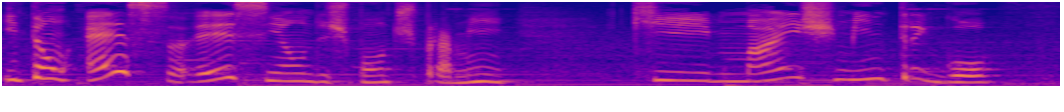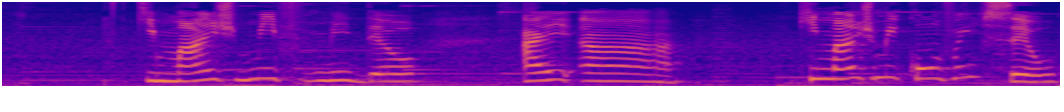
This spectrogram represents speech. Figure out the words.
Então, essa, esse é um dos pontos para mim que mais me intrigou que mais me, me deu a, a que mais me convenceu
